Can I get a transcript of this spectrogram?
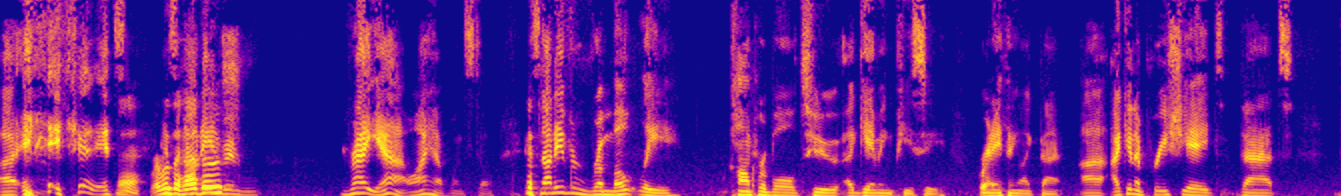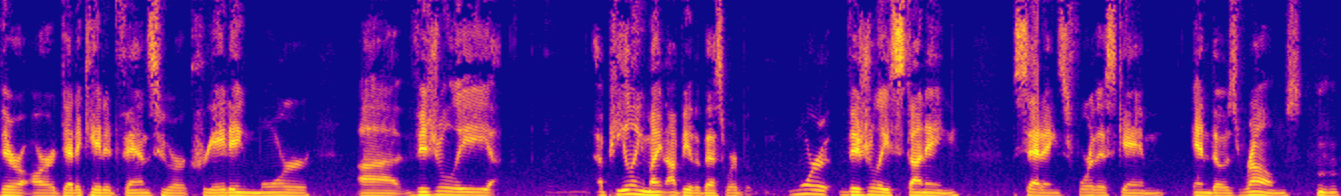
Uh, it's Man, remember it's they had those? even- right? Yeah, well, I have one still. It's not even remotely comparable to a gaming PC or Right. anything like that. Uh, I can appreciate that there are dedicated fans who are creating more uh, visually appealing. Might not be the best word, but more visually stunning settings for this game in those realms. Mhm.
